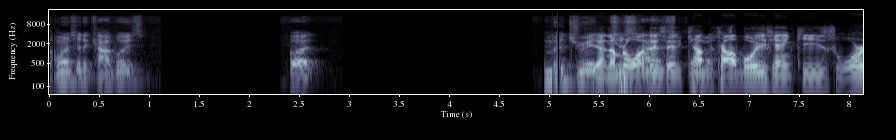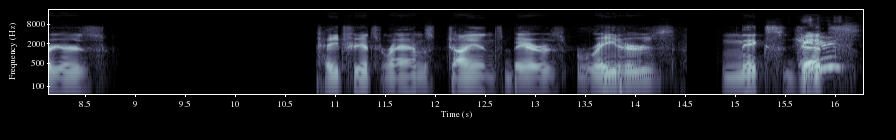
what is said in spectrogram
I want to say the Cowboys, but Madrid. yeah, number one they has say so Cow- Cowboys, Yankees, Warriors, Patriots, Rams, Giants, Bears, Raiders, Knicks, Jets. Raiders.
